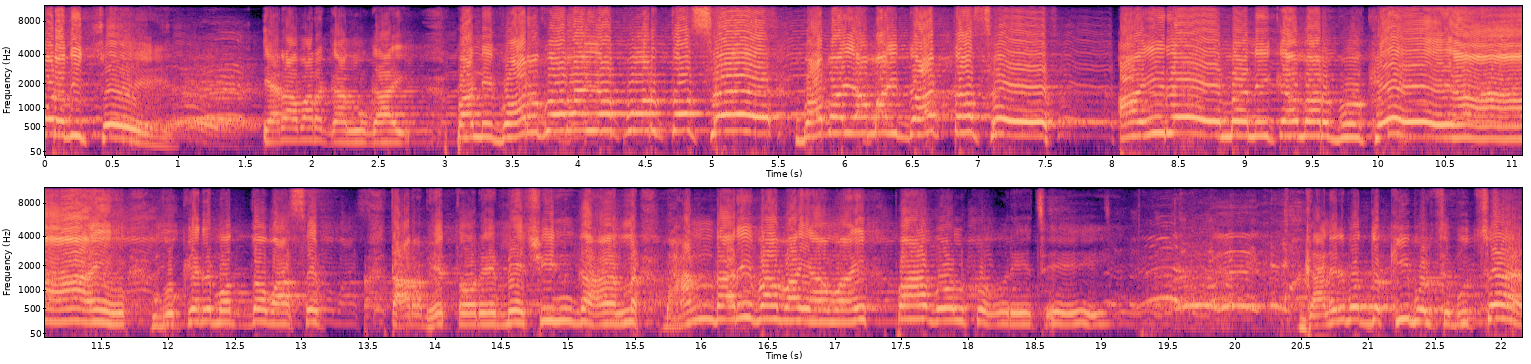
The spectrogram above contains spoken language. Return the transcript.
করে দিচ্ছে। এরা আবার গান পানি বাবাই আমায় মানিক, আমার বুকের মধ্যে বাসে, তার ভেতরে মেশিন গান, ভান্ডারি বাবাই আমায় পাগল করেছে। গানের মধ্যে কি বলছে বুঝছেন?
